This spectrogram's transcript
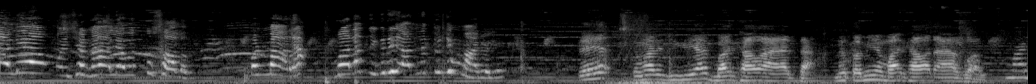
આલે પૈસા ના હોત તો સાલો. પણ મારા મારા દીકરી આમને તું કેમ માર્યો લે? તે તમારી દીકરી આ માર ખાવા આયા હતા. ને તમે માર ખાવા આયા છો માર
